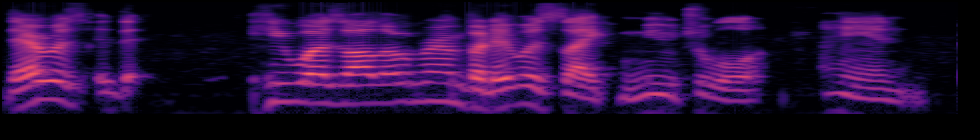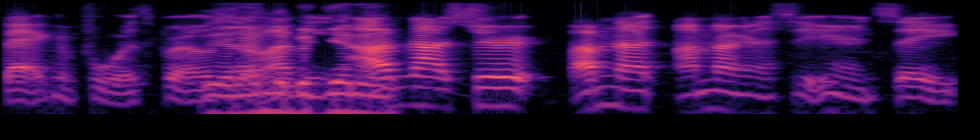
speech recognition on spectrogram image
There was he was all over him, but it was like mutual hand back and forth, bro. Yeah, so in the I mean, beginning. I'm not sure. I'm not. I'm not gonna sit here and say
